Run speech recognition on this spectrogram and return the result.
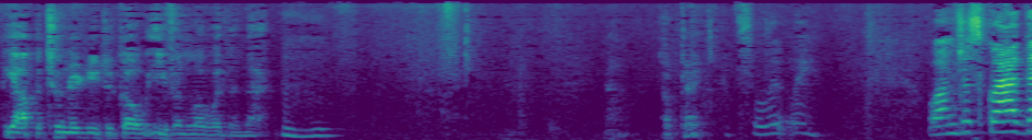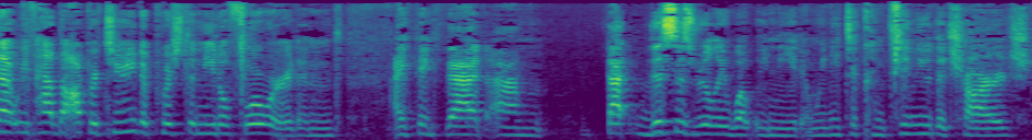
the opportunity to go even lower than that. Okay. Absolutely. Well, I'm just glad that we've had the opportunity to push the needle forward, and I think that um, that this is really what we need, and we need to continue the charge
